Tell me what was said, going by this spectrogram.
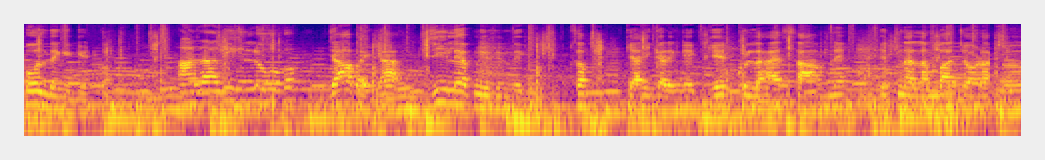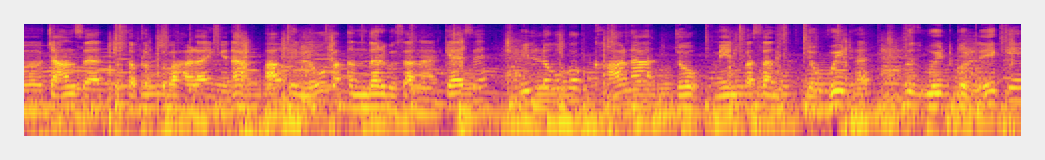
खोल देंगे गेट को। आज़ादी इन लोगों को। जा भाई, जा। जी ले अपनी ज़िंदगी। सब क्या ही करेंगे? गेट खुला है सामने। इतना लंबा चौड़ा चांस है तो सब लोग तो बाहर आएँगे ना। अब इन लोगों का अंदर घुसाना है। कैसे? इन लोगों को खाना, जो मेन पसंद, जो वीट है, उस वीट को लेके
